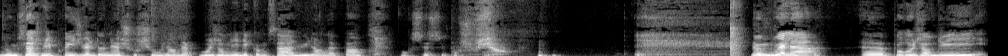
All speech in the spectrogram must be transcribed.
donc ça, je l'ai pris, je vais le donner à Chouchou. Il en a, moi, j'en ai des comme ça, lui, il en a pas. Donc ça, c'est pour Chouchou. donc voilà euh, pour aujourd'hui.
